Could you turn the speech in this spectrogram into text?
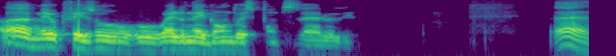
Ela meio que fez o, o Hélio Negão 2.0 ali. É,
